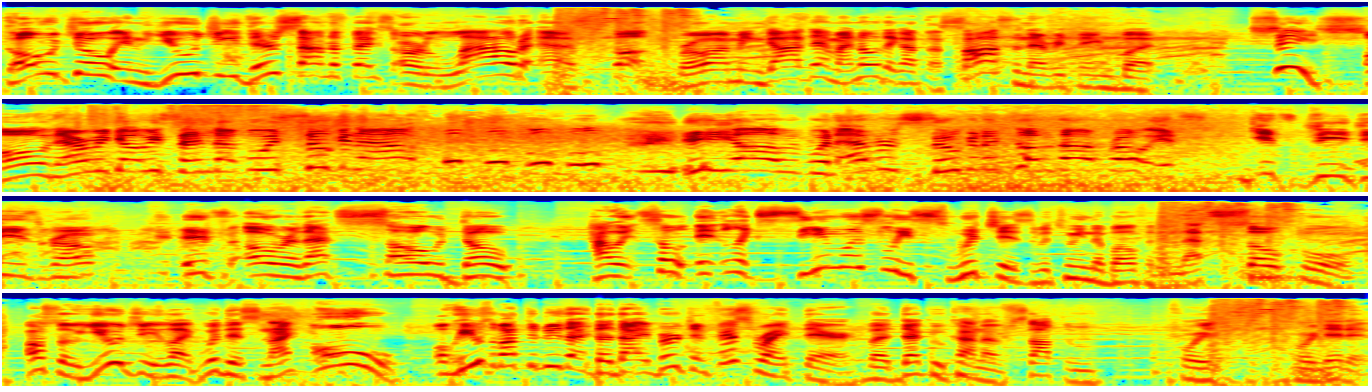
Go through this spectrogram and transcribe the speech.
Gojo and Yuji, their sound effects are loud as fuck, bro. I mean, goddamn, I know they got the sauce and everything, but Sheesh. Oh, there we go. He sent that boy Sukuna out. Yo, whenever Sukuna comes out, bro, it's it's GG's, bro. It's over. That's so dope. How it so it like seamlessly switches between the both of them. That's so cool. Also, Yuji, like with this knife. Oh, oh, he was about to do that the divergent fist right there, but Deku kind of stopped him before he before he did it.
